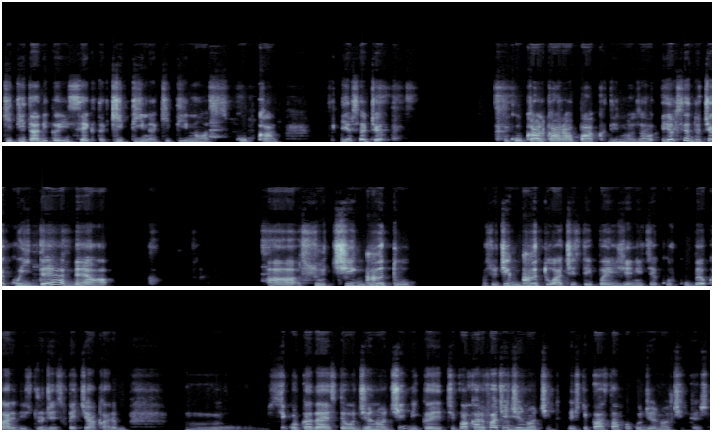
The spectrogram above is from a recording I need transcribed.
Chitit adică insectă, chitină, chitinos, cu cal. El se duce cu cal, carapac, dinozaur. El se duce cu ideea de a, a suci gâtul, a suci gâtul acestei păienjenițe curcubeu care distruge specia, care sigur că da, este o genocidică, e ceva care face genocid. Deci tipul asta a făcut genocid deja.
